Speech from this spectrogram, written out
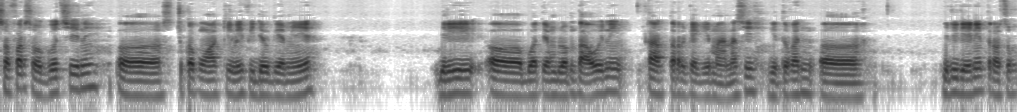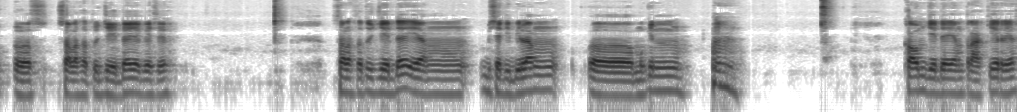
so far so good sih ini. Eh, cukup mewakili video gamenya ya. Jadi eh, buat yang belum tahu ini karakter kayak gimana sih gitu kan. Eh, jadi dia ini termasuk eh, salah satu Jedi ya guys ya. Salah satu Jedi yang bisa dibilang eh, mungkin kaum Jedi yang terakhir ya.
